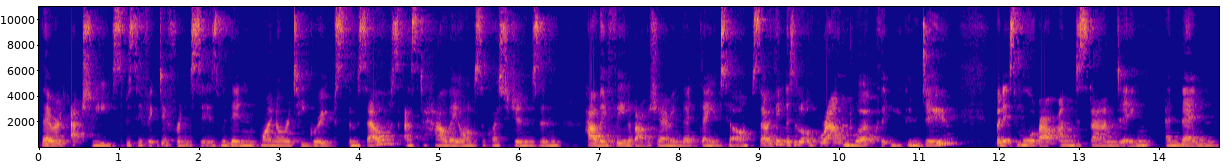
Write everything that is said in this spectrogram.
there are actually specific differences within minority groups themselves as to how they answer questions and how they feel about sharing their data. So I think there's a lot of groundwork that you can do, but it's more about understanding and then,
